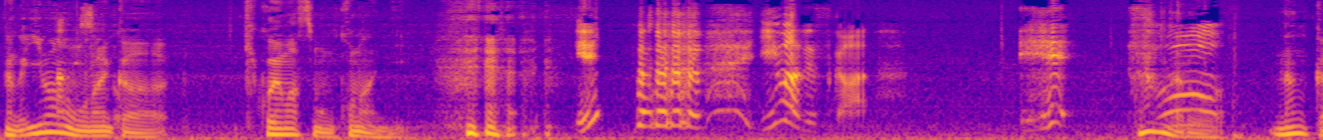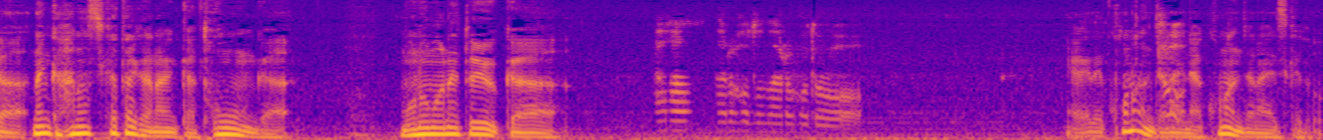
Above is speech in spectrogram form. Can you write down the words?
なんか今もなんか聞こえますもんコナンに 今ですか？え？なんだろう。なんかなんか話し方がなんかトーンがモノマネというかあなるほどなるほど。いやでコナンじゃないなコナンじゃないですけど。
